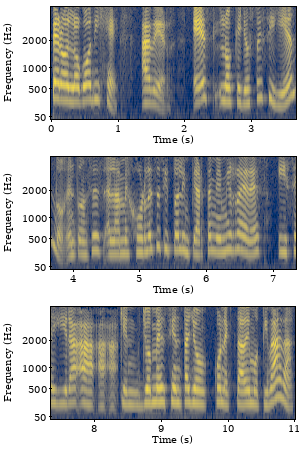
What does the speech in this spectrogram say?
pero luego dije, a ver, es lo que yo estoy siguiendo. Entonces, a lo mejor necesito limpiar también mis redes y seguir a, a, a, quien yo me sienta yo conectada y motivada.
